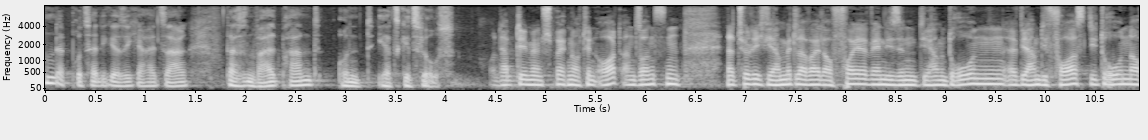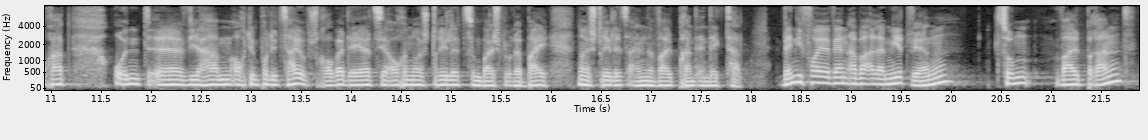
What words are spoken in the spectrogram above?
hundertprozentiger Sicherheit sagen, das ist ein Waldbrand und jetzt geht's los und habt dementsprechend auch den Ort. Ansonsten natürlich, wir haben mittlerweile auch Feuerwehren, die sind, die haben Drohnen, äh, wir haben die Forst, die Drohnen auch hat und äh, wir haben auch den Polizeihubschrauber, der jetzt ja auch in Neustrelitz zum Beispiel oder bei Neustrelitz einen Waldbrand entdeckt hat. Wenn die Feuerwehren aber alarmiert werden zum Waldbrand,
